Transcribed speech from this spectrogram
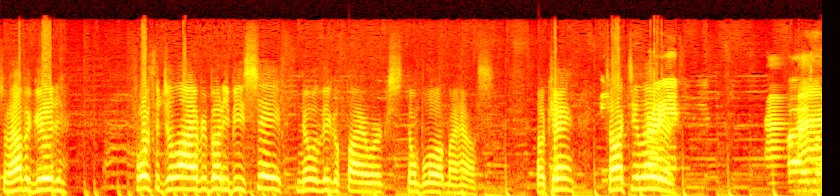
So have a good 4th of July, everybody. Be safe. No illegal fireworks. Don't blow up my house. Okay? Talk to you later. Bye.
